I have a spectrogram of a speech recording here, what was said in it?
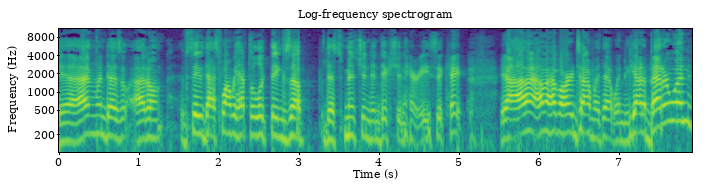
Yeah, that one doesn't. I don't. See, that's why we have to look things up that's mentioned in dictionaries. Okay. Yeah, I, I have a hard time with that one. You got a better one?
